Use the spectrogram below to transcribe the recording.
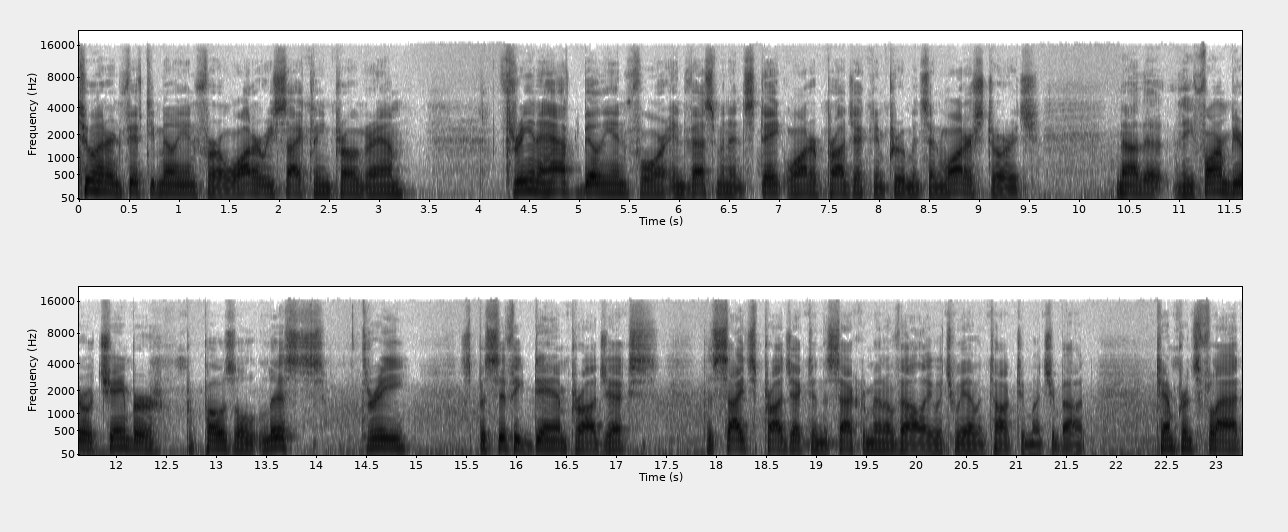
250 million for a water recycling program, three and a half billion for investment in state water project improvements and water storage. Now, the, the Farm Bureau Chamber proposal lists three specific dam projects, the Sites project in the Sacramento Valley, which we haven't talked too much about, Temperance Flat,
